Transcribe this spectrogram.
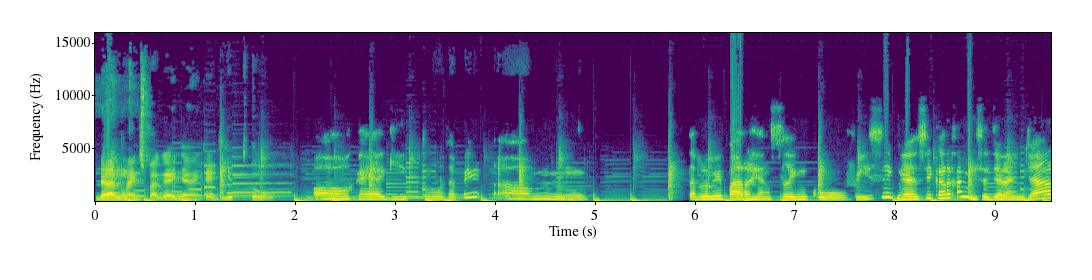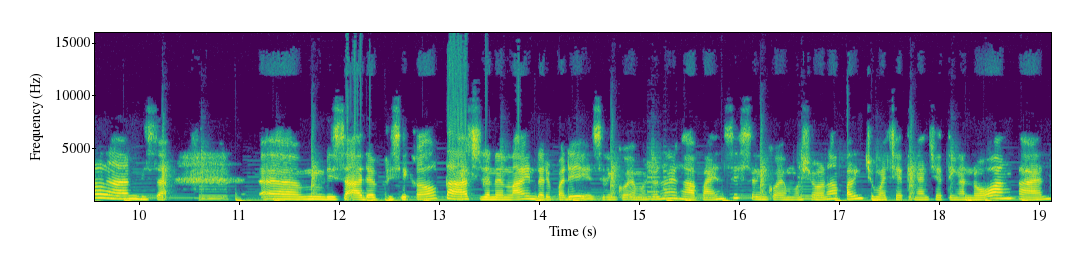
dan lain sebagainya kayak gitu Oh, kayak gitu. Tapi tetap lebih parah yang selingkuh fisik nggak sih? Karena kan bisa jalan-jalan, bisa em, bisa ada physical touch dan lain-lain daripada ya selingkuh emosional. Ngapain sih selingkuh emosional? Paling cuma chattingan-chattingan doang kan?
